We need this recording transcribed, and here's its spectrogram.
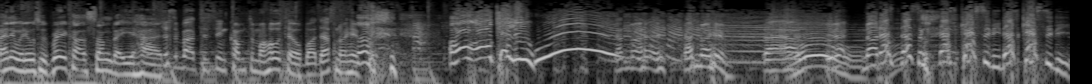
anyway, there was a breakout song that he had. Just about to sing "Come to My Hotel," but that's not him. oh, oh, Kelly! Woo! That's not, that's not him. Uh, uh, Oh. No, that's that's that's Cassidy. That's Cassidy.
